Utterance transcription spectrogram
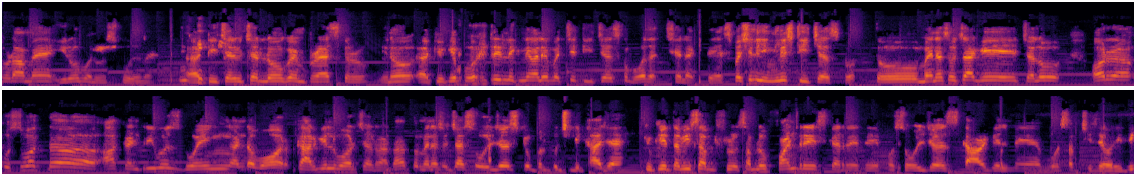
थोड़ा मैं हीरो बनूं स्कूल में। टीचर विचर लोगों को इम्प्रेस करूँ यू नो क्योंकि पोइट्री लिखने वाले बच्चे टीचर्स को बहुत अच्छे लगते हैं स्पेशली इंग्लिश टीचर्स को। तो मैंने सोचा कि चलो और उस वक्त a country was going under war Kargil war चल रहा था तो मैंने सोचा सोल्जर्स के ऊपर कुछ लिखा जाए क्योंकि तभी सब सब लोग फंड रेस कर रहे थे फॉर सोल्जर्स कारगिल में वो सब चीज़ें हो रही थी।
